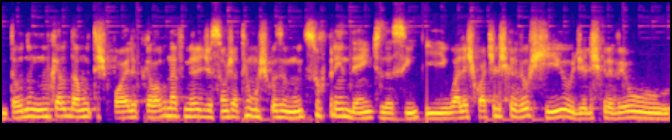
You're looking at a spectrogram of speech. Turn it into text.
Então, eu não, quero dar muito spoiler, porque logo na primeira edição já tem umas coisas muito surpreendentes, assim. E o Alex Scott, ele escreveu Shield, ele escreveu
